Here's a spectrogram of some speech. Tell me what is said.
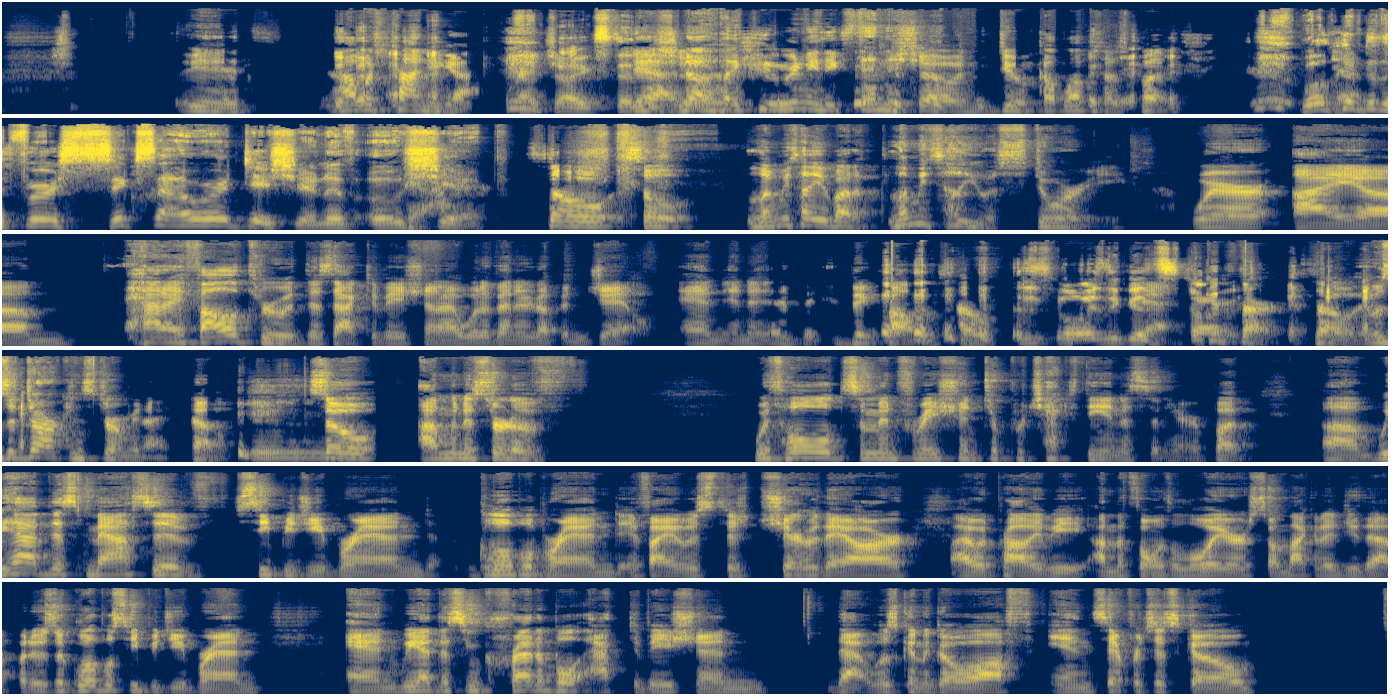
It's how much time you got? Right? Try extend yeah, no, like we need to extend the show and do a couple episodes. But welcome yeah. to the first six-hour edition of Oh yeah. Ship. So, so let me tell you about it. Let me tell you a story where I um, had I followed through with this activation, I would have ended up in jail and in a, a big problem. So this is always a good yeah, start. Good start. So it was a dark and stormy night. No, so I'm going to sort of withhold some information to protect the innocent here, but um, we had this massive CPG brand, global brand. If I was to share who they are, I would probably be on the phone with a lawyer, so I'm not going to do that. But it was a global CPG brand, and we had this incredible activation that was going to go off in San Francisco.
